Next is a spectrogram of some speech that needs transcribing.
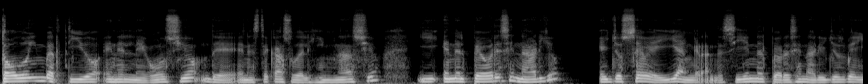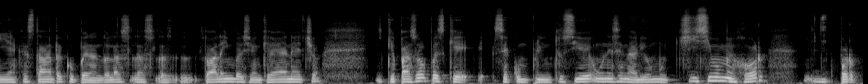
todo invertido en el negocio de, en este caso, del gimnasio y en el peor escenario ellos se veían grandes, sí, en el peor escenario ellos veían que estaban recuperando las, toda la inversión que habían hecho ¿Y qué pasó? Pues que se cumplió inclusive un escenario muchísimo mejor, por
